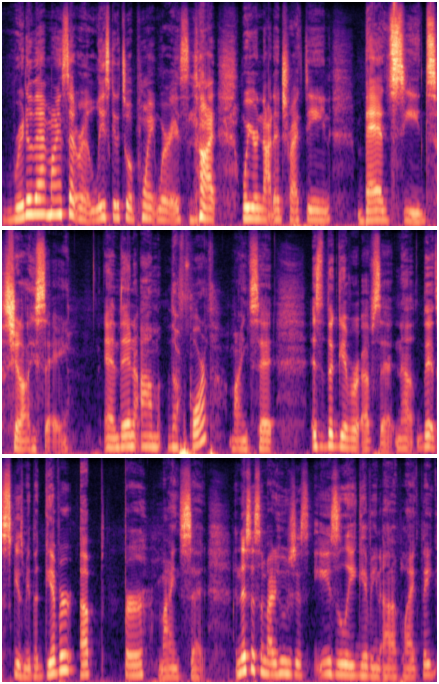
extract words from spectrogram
rid of that mindset or at least get it to a point where it's not where you're not attracting bad seeds, should I say. And then um the fourth mindset is the giver upset. Now, the, excuse me, the giver upper mindset. And this is somebody who's just easily giving up. Like they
